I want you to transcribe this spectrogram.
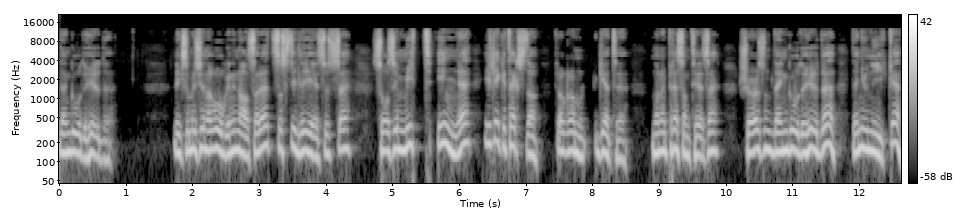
den gode hyrde'. Liksom i synagogen i Nasaret så stiller Jesus seg så å si midt inne i slike tekster fra gammel GT, når han presenterer seg sjøl som den gode hyrde, den unike.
